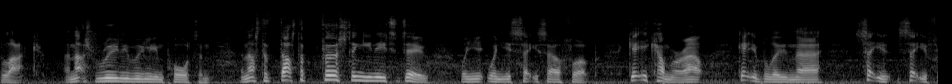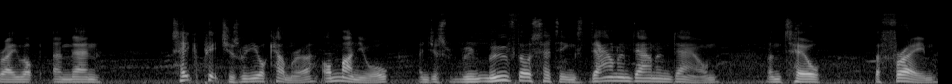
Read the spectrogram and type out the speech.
black. And that's really, really important. And that's the, that's the first thing you need to do when you, when you set yourself up. Get your camera out, get your balloon there, set your, set your frame up, and then take pictures with your camera on manual and just remove those settings down and down and down until the frame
